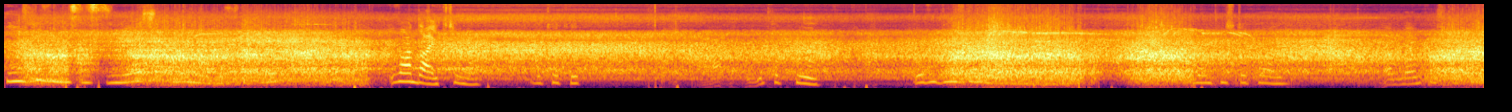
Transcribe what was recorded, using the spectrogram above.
Hızlı Vinicius Junior. Dijk tamam. Lukaku. Lukaku. Doğru düzgün. Memphis Depay. Ya Memphis Depay.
